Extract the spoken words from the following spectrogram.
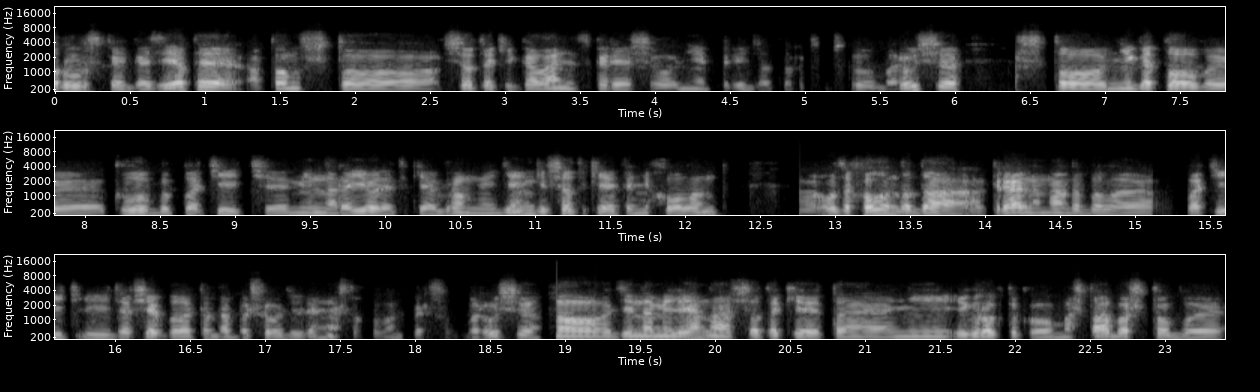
Рурской газеты о том, что все-таки голландец, скорее всего, не перейдет в Роксимскую Боруссию, что не готовы клубы платить э, Минна Райоле такие огромные деньги. Все-таки это не Холланд. Вот за Холланда, да, реально надо было платить, и для всех было тогда большое удивление, что Холланд перешел в Боруссию. Но Дина Милена все-таки это не игрок такого масштаба, чтобы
